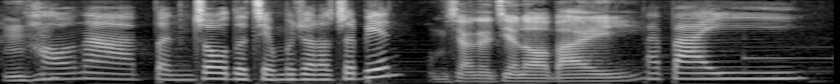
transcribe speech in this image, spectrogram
嗯、好，那本周的节目就到这边，我们下次再见喽，拜拜拜。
